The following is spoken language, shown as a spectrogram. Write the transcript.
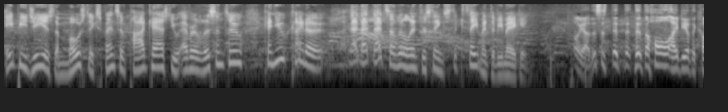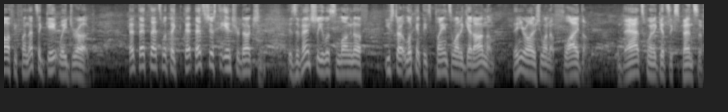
APG is the most expensive podcast you ever listened to. Can you kind of that, that, that's a little interesting st- statement to be making. Oh yeah, this is the, the, the, whole idea of the coffee fund. That's a gateway drug. That, that, that's what they, that, that's just the introduction. Is eventually you listen long enough, you start looking at these planes and want to get on them. Then you realize you want to fly them. That's when it gets expensive.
